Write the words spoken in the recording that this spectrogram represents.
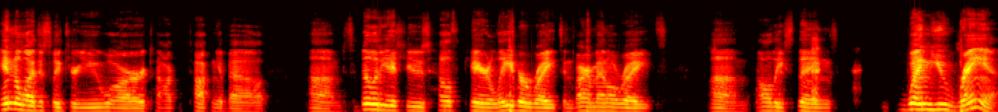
in the legislature, you are talk, talking about um, disability issues, healthcare, labor rights, environmental rights, um, all these things. when you ran,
